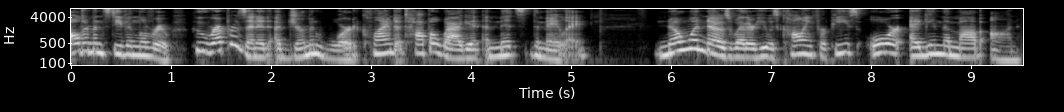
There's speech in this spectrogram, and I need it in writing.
Alderman Stephen LaRue, who represented a German ward, climbed atop a wagon amidst the melee. No one knows whether he was calling for peace or egging the mob on,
